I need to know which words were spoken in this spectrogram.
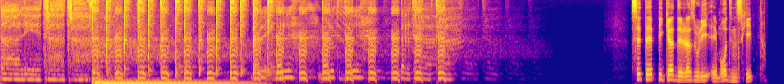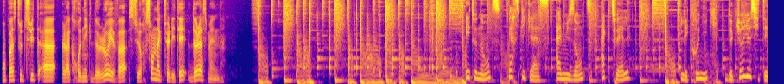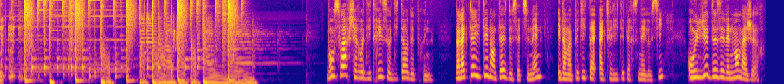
dale, tra, tra. Dale, dale, dale, tú dale, dale, tra, tra. C'était Pika de Lazuli et Brodinski. On passe tout de suite à la chronique de Loeva sur son actualité de la semaine. Étonnante, perspicace, amusante, actuelle, les chroniques de curiosité. Bonsoir, chères auditrices, auditeurs de Prune. Dans l'actualité nantaise de cette semaine, et dans ma petite actualité personnelle aussi, ont eu lieu deux événements majeurs.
